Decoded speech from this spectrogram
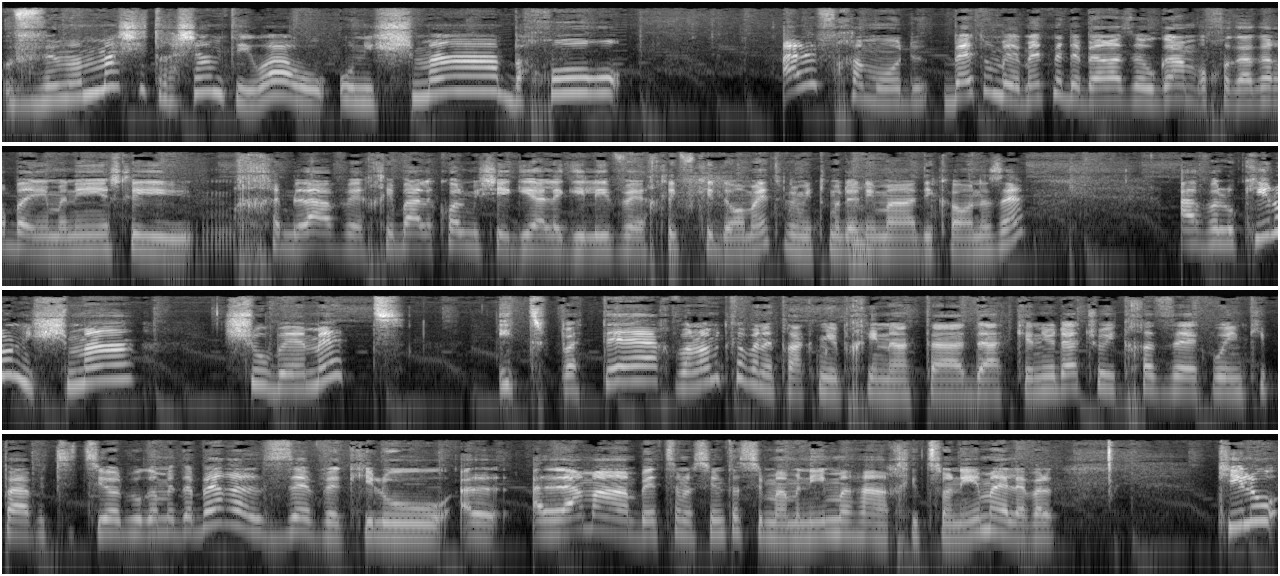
וממש התרשמתי, וואו, הוא נשמע בחור א' חמוד, ב' הוא באמת מדבר על זה, הוא גם, הוא חגג 40, אני יש לי חמלה וחיבה לכל מי שהגיע לגילי והחליף קידומת ומתמודד עם הדיכאון הזה. אבל הוא כאילו נשמע שהוא באמת התפתח ואני לא מתכוונת רק מבחינת הדת כי אני יודעת שהוא התחזק והוא עם כיפה וציציות והוא גם מדבר על זה וכאילו על, על למה בעצם לשים את הסימנים החיצוניים האלה אבל כאילו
